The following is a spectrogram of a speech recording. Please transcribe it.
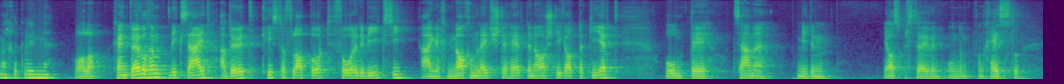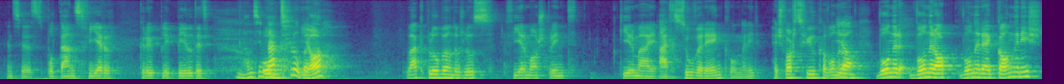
Man kann gewinnen. Voilà. Kent Wevelgem, wie gesagt, auch dort Christoph Lapport vorne dabei gewesen. Eigentlich nach dem letzten harten Anstieg attackiert. Und dann zusammen mit dem Jasper Stuyven und dem von Kessel haben sie ein Potenz-Vierer-Grüppli gebildet. Und haben sie ihn weggeblieben? Ja, weggeblieben und am Schluss viermal Sprint Giermei eigentlich souverän gewonnen. Nicht? Hast du fast das Gefühl gehabt, wo er, Ja. wo er, wo er, ab- wo er gegangen ist,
